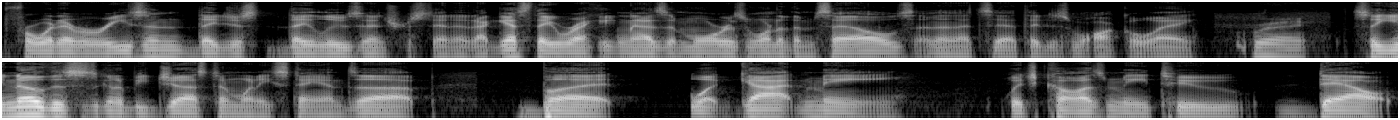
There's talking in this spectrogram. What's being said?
for whatever reason, they just they lose interest in it. I guess they recognize it more as one of themselves, and then that's it. They just walk away. right So you know this is going to be Justin when he stands up. But what got me, which caused me to doubt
